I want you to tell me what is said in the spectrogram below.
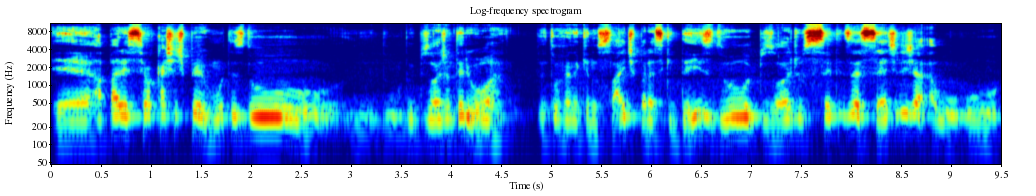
é, apareceu a caixa de perguntas do, do, do episódio anterior. Eu tô vendo aqui no site, parece que desde o episódio 117 ele já. O,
